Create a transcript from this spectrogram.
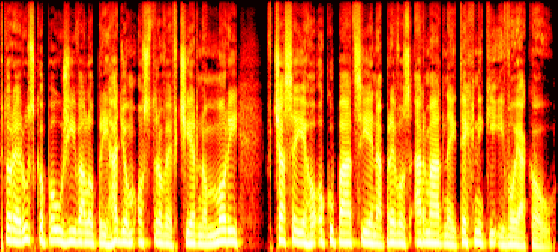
ktoré Rusko používalo pri Haďom ostrove v Čiernom mori v čase jeho okupácie na prevoz armádnej techniky i vojakov.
